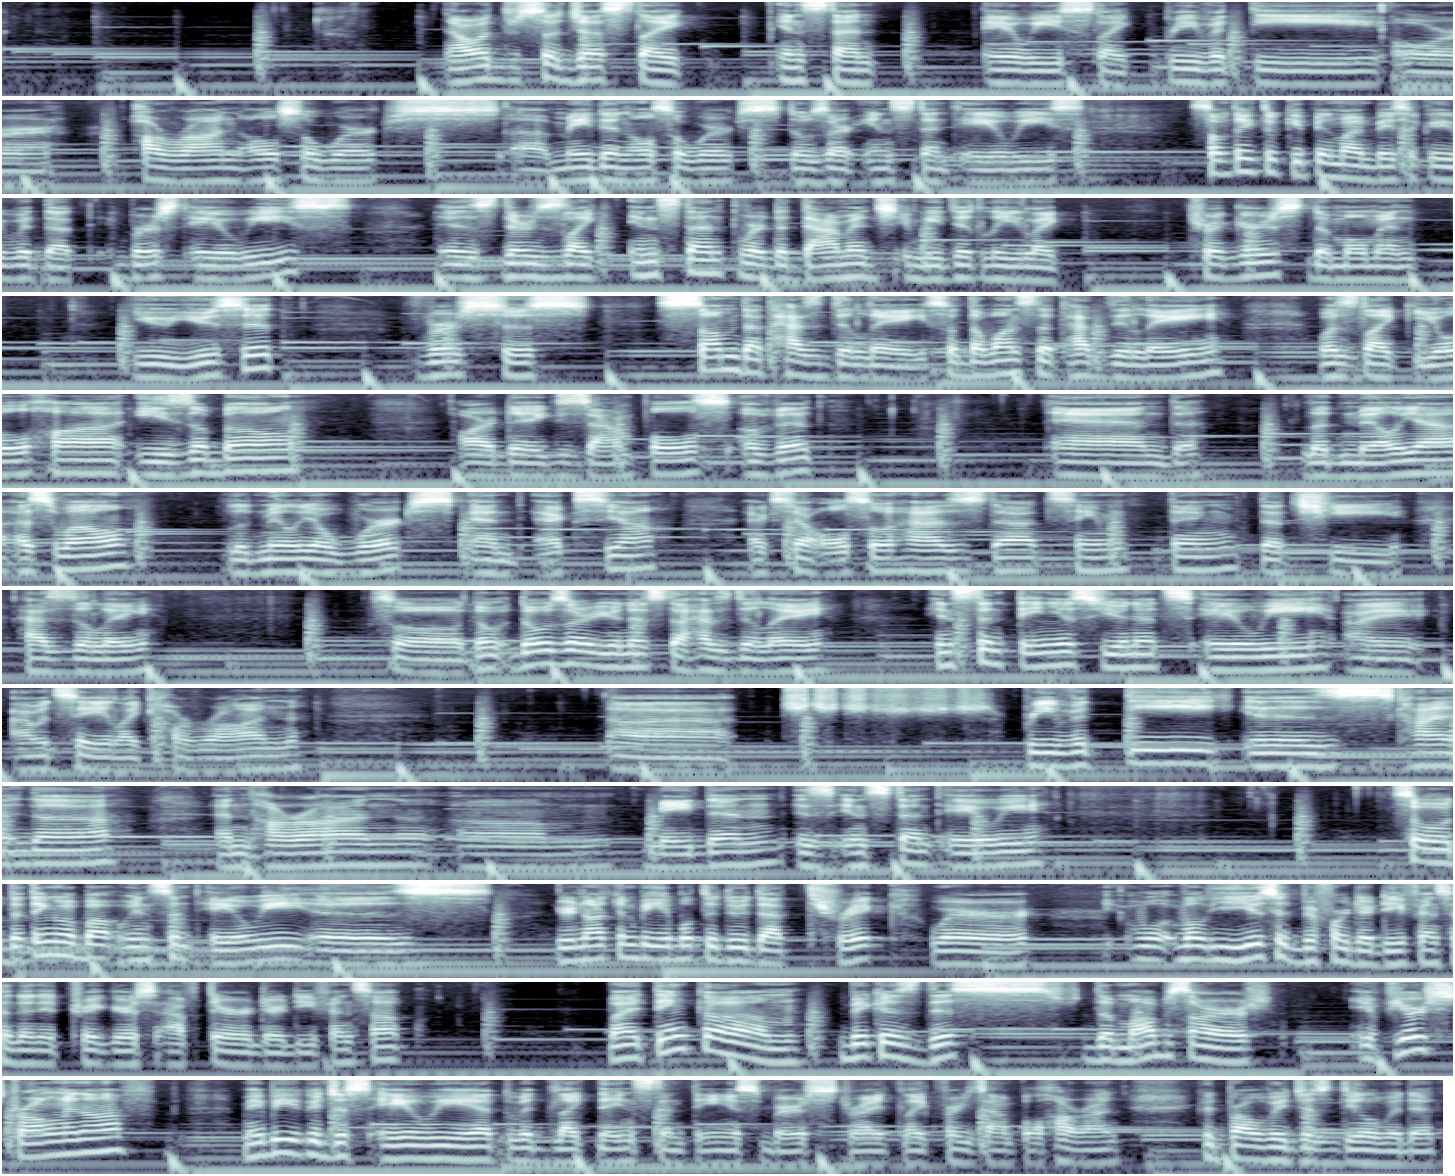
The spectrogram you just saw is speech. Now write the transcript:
I would suggest like instant AoEs like Brevity or Harran also works. Uh, Maiden also works. Those are instant AoEs. Something to keep in mind basically with that burst AoEs is there's like instant where the damage immediately like triggers the moment you use it versus some that has delay. So the ones that had delay was like Yulha, Isabel are the examples of it. And Ludmilla as well. Ludmilla works and Exia. Exia also has that same thing that she has delay. So th those are units that has delay. Instantaneous units AoE, I I would say like Harran. Uh Brevity is kinda, and Harran um, Maiden is instant AoE. So the thing about instant AoE is you're not gonna be able to do that trick where well, well you use it before their defense and then it triggers after their defense up. But I think um because this the mobs are if you're strong enough, maybe you could just AoE it with like the instantaneous burst, right? Like for example, Harran could probably just deal with it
